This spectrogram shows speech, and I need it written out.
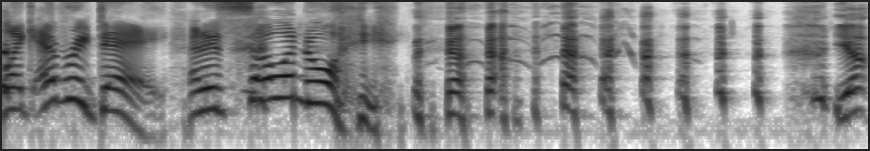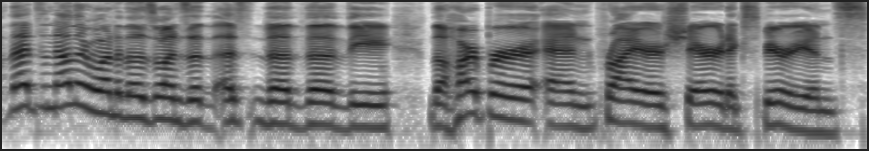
like every day, and it's so annoying." Yep, that's another one of those ones that that's the the the the Harper and Prior shared experience.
